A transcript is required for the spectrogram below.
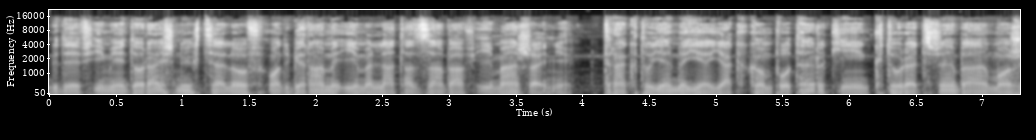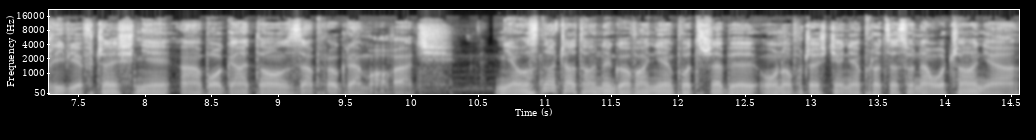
gdy w imię doraźnych celów odbieramy im lata zabaw i marzeń, Traktujemy je jak komputerki, które trzeba możliwie wcześnie, a bogato zaprogramować. Nie oznacza to negowania potrzeby unowocześnienia procesu nauczania,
